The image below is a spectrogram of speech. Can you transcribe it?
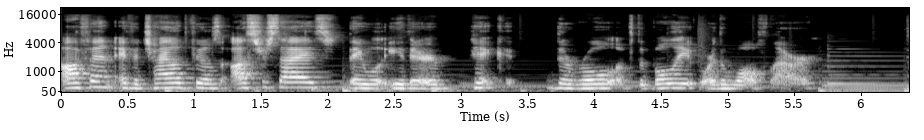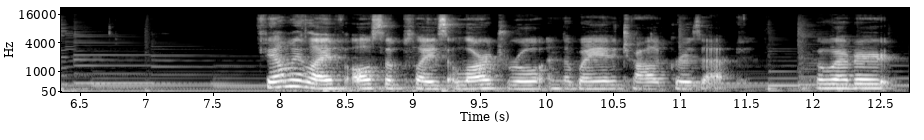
Often, if a child feels ostracized, they will either pick the role of the bully or the wallflower. Family life also plays a large role in the way a child grows up. However,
